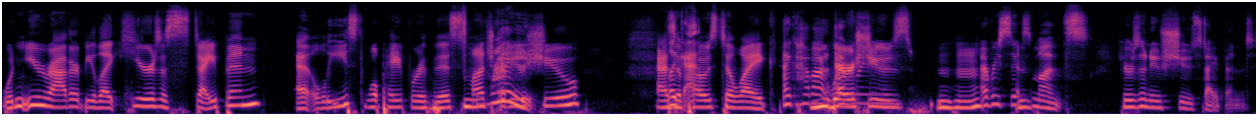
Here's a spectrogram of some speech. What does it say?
wouldn't you rather be like here's a stipend at least we'll pay for this much of your shoe as Like, opposed to like Like how about you wear every, shoes hmm every six And- months? Here's a new shoe stipend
